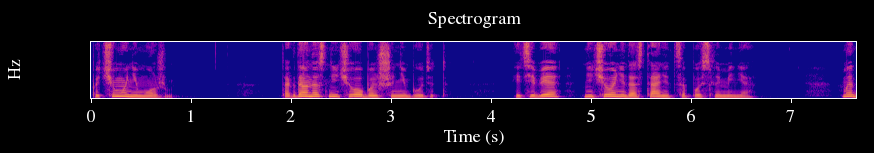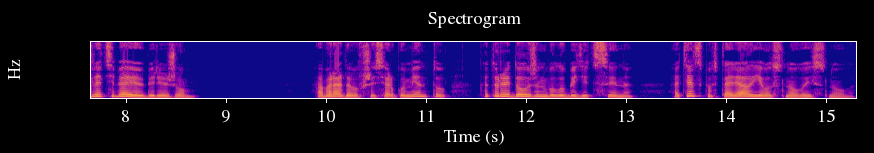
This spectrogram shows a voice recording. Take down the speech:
Почему не можем? Тогда у нас ничего больше не будет и тебе ничего не достанется после меня. Мы для тебя ее бережем». Обрадовавшись аргументу, который должен был убедить сына, отец повторял его снова и снова.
